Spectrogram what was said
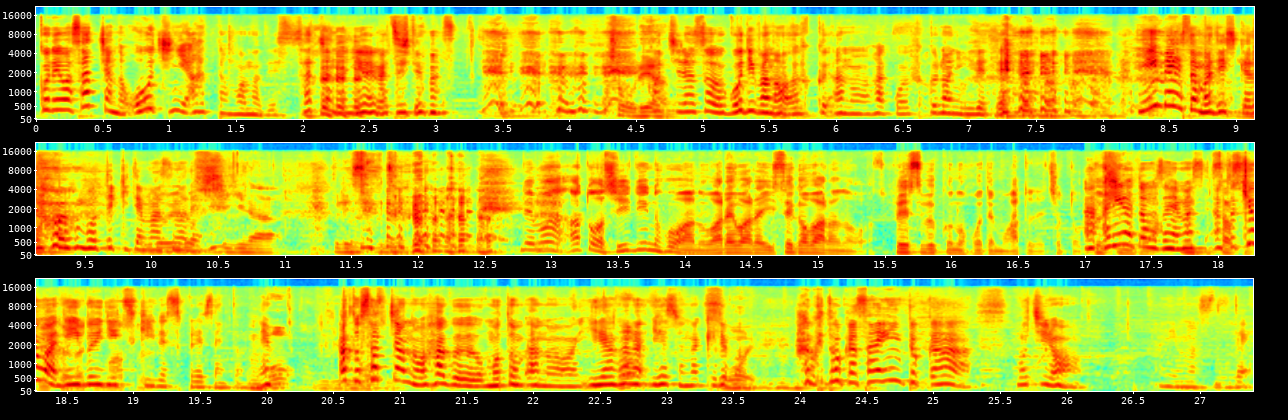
これはさっちゃんのお家にあったものです。さっちゃんの匂いがついてます。超レアな。こちらそうゴディバの服あの箱袋に入れて。2名様ですけど持ってきてますので。いろいろ不思議なプレゼントが でまああとは CD の方はあの我々伊勢河原の Facebook の方でも後でちょっとあありがとうございます、うんあと今日は DVD 付きですすプレゼントのね、おあとさっちゃんのハグを求めあの嫌がらあ嫌じゃなければハグとかサインとかもちろんありますので。はい。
